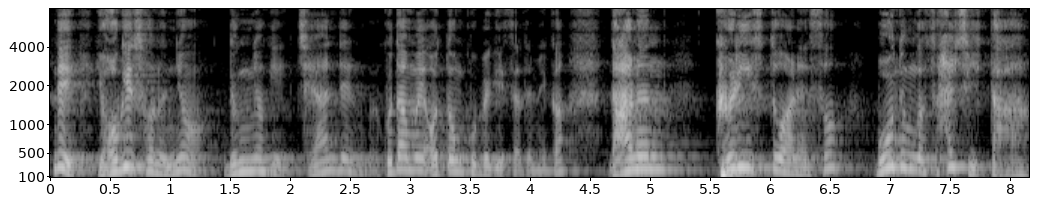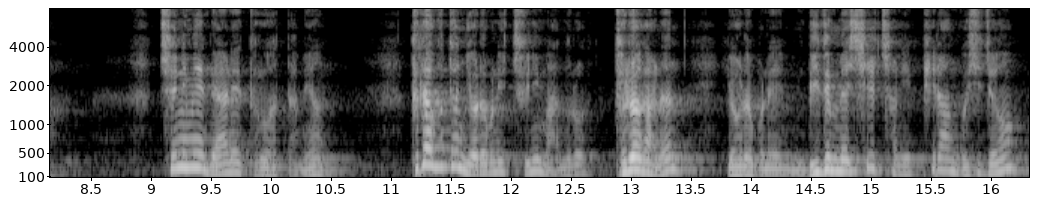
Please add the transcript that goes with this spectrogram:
근데 여기서는요 능력이 제한되는 거예요. 그 다음에 어떤 고백이 있어야 됩니까? 나는 그리스도 안에서 모든 것을 할 수 있다. 주님이 내 안에 들어왔다면 그 다음부터는 여러분이 주님 안으로 들어가는 여러분의 믿음의 실천이 필요한 것이죠.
